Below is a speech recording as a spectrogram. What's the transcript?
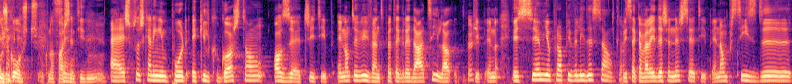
os gostos, o que não faz Sim. sentido nenhum. É, as pessoas querem impor aquilo que gostam aos outros e tipo, eu não estou vivendo para te agradar a ti. Lá, tipo, eu, não, eu sei a minha própria validação. Por isso é que a velha deixa nascer. Tipo, eu não preciso de.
